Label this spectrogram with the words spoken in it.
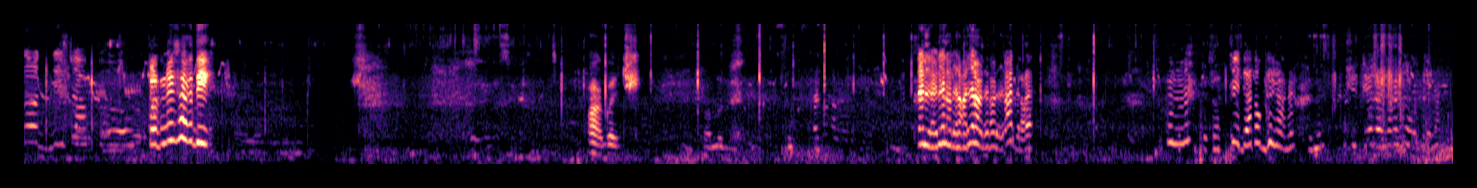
ਗੱਡੀ ਚੱਕ ਤੁਰ ਨਹੀਂ ਸਕਦੀ? ਪਾਗਲ ਜੀ। ਲੈ ਲੈ ਲੈ ਲੈ ਲੈ ਲੈ ਲੈ ਹੁਣ ਸਿੱਧਾ ਤੋਂ ਗਿਆ ਨਾ ਸਿੱਧਾ ਲੈ ਲੈ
